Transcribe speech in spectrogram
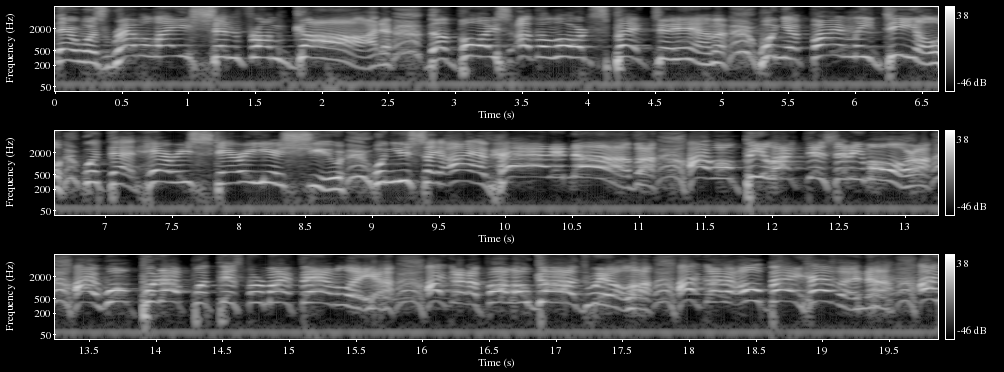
there was revelation from God. The voice of the Lord spake to him. When you finally deal with that hairy, scary issue, when you say, I have had enough, I won't be like this anymore, I won't put up with this for my family, I gotta follow God's will, I gotta obey heaven, I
